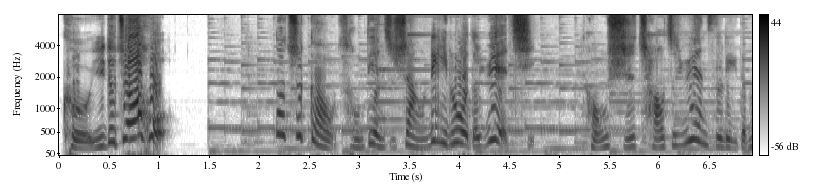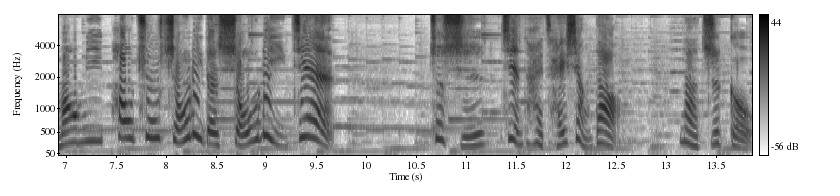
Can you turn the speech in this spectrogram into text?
可疑的家伙！那只狗从垫子上利落的跃起，同时朝着院子里的猫咪抛出手里的手里剑。这时健太才想到，那只狗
